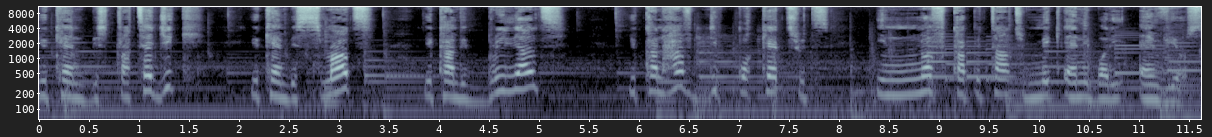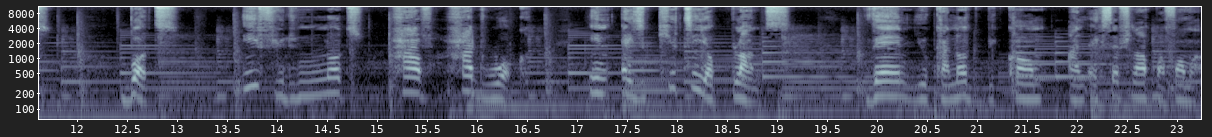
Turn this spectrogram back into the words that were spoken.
you can be strategic, you can be smart, you can be brilliant, you can have deep pockets with enough capital to make anybody envious. But if you do not have hard work in executing your plans, then you cannot become an exceptional performer.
